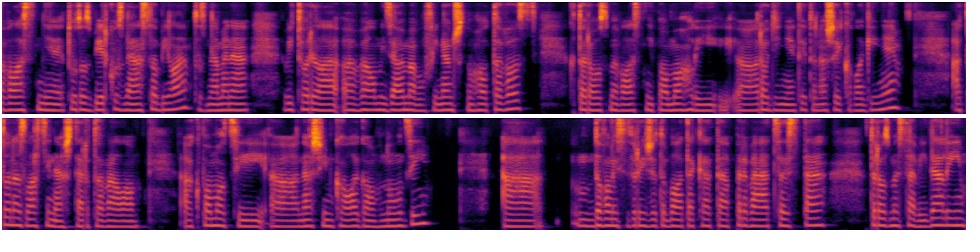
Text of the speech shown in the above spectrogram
vlastne túto zbierku znásobila. To znamená, vytvorila e, veľmi zaujímavú finančnú hotovosť, ktorou sme vlastne pomohli e, rodine tejto našej kolegyne. A to nás vlastne naštartovalo k pomoci našim kolegom v núdzi. A dovolím si tvrdiť, že to bola taká tá prvá cesta, ktorou sme sa vydali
